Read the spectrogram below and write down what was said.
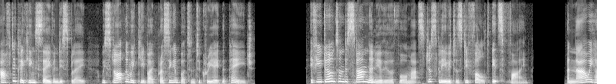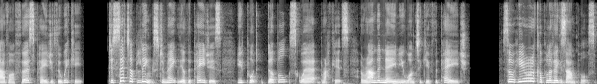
After clicking Save and Display, we start the wiki by pressing a button to create the page. If you don't understand any of the other formats, just leave it as default, it's fine. And now we have our first page of the wiki. To set up links to make the other pages, you put double square brackets around the name you want to give the page. So here are a couple of examples.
